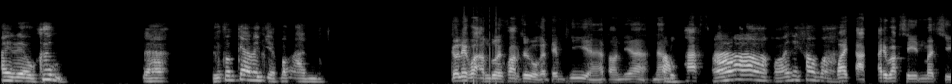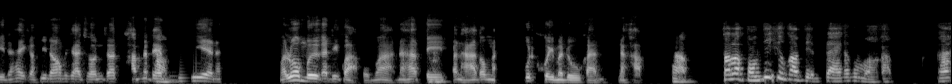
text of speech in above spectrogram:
ให้เร็วขึ้นนะฮะหรือต้องแก้ระเบียบบางอัน ก็เรียกว่าอำนวยความสะดวกกันเต็มที่อะฮะตอนเนี้ยนะครับทุกภาคอ่าขอให้ได้เข้ามาว่าอยากให้วัคซีนมาฉีดให้กับพี่น้องประชาชนก็ทำกันเต็มที่นะมาร่วมมือกันดีกว่าผมว่านะฮะติดปัญหาตรงไหนพูดคุยมาดูกันนะครับสำหรับผมนี่คือความเปลี่ยนแปลงครับคุณหมอครับนะ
